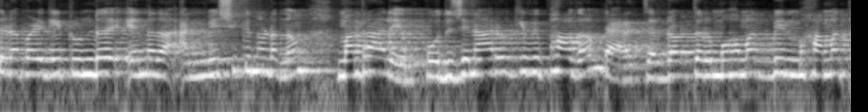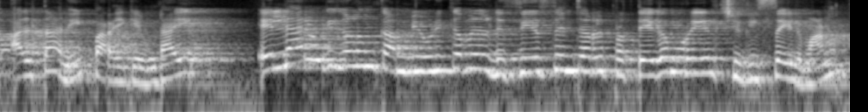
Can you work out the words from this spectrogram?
അടുത്തിടപഴകിയിട്ടുണ്ട് എന്നത് അന്വേഷിക്കുന്നുണ്ടെന്നും മന്ത്രാലയം പൊതുജനാരോഗ്യ വിഭാഗം director doctor Muhammad bin Muhammad Al Thani പറയുകയുണ്ടായി. എല്ലാ രോഗികളും കമ്മ്യൂണിക്കബിൾ ഡിസീസ് സെന്ററിൽ പ്രത്യേക മുറിയിൽ ചികിത്സയിലുമാണ്.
